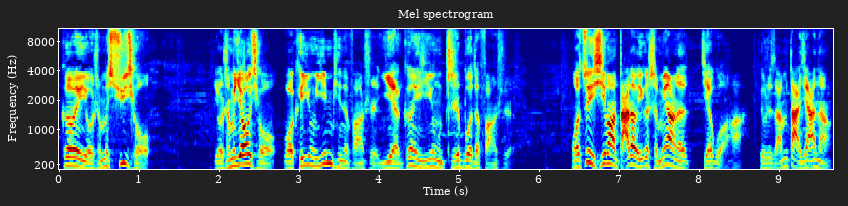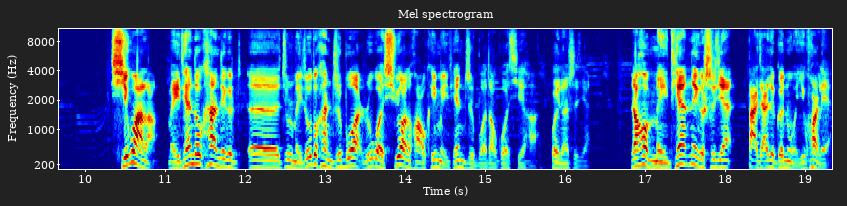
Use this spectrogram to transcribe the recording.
各位有什么需求，有什么要求，我可以用音频的方式，也可以用直播的方式。我最希望达到一个什么样的结果哈，就是咱们大家呢。习惯了，每天都看这个，呃，就是每周都看直播。如果需要的话，我可以每天直播到过期哈，过一段时间，然后每天那个时间大家就跟着我一块练，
